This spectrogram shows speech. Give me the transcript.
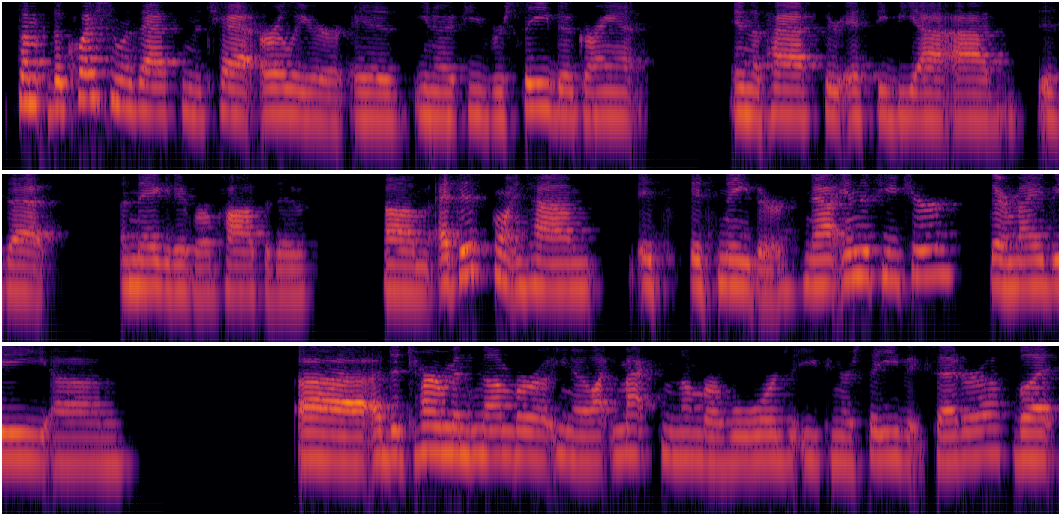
some the question was asked in the chat earlier is, you know, if you've received a grant in the past through SDBII, is that a negative or a positive? Um, at this point in time, it's it's neither. Now, in the future, there may be um, uh, a determined number, of, you know, like maximum number of awards that you can receive, et cetera. But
